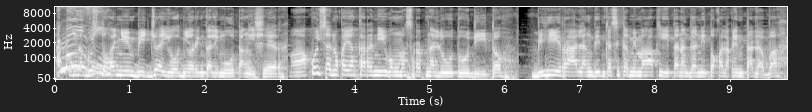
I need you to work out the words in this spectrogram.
At kung nagustuhan nyo yung video ay huwag nyo rin kalimutang i-share. Mga kuys, ano kayang karaniwang masarap na luto dito? Bihira lang din kasi kami makakita ng ganito kalaking talaba.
